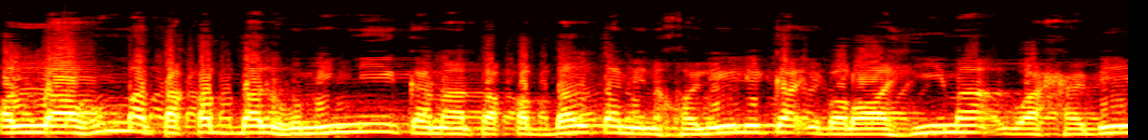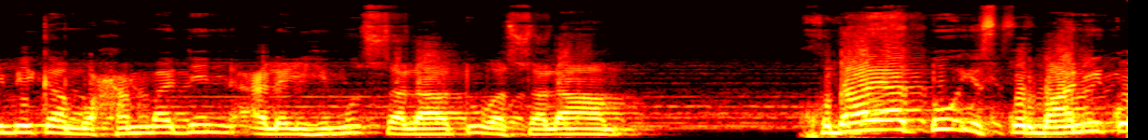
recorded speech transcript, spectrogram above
اللہم تقبل منی کما تقبلت من خلیلک ابراہیم و حبیبک محمد علیہ والسلام. خدایا، تو اس قربانی کو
